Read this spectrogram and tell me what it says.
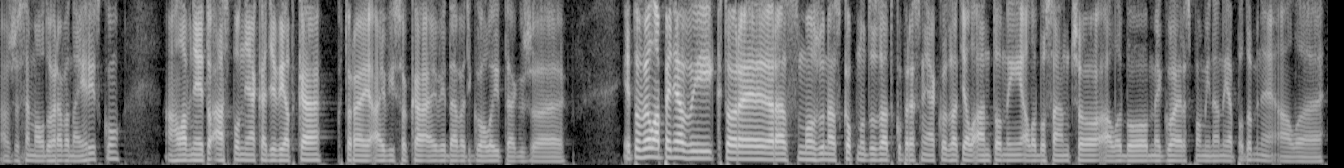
a že sa má odohrávať na ihrisku. A hlavne je to aspoň nejaká deviatka, ktorá je aj vysoká, aj vie dávať góly, takže je to veľa peňazí, ktoré raz môžu nás kopnúť do zadku, presne ako zatiaľ Antony, alebo Sancho, alebo Maguire spomínaný a podobne, ale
